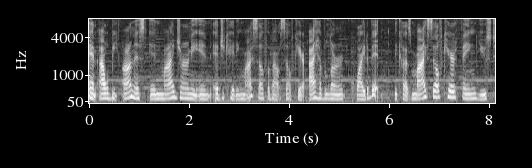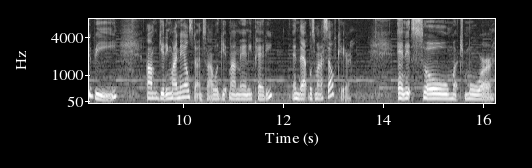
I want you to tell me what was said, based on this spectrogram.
And I will be honest, in my journey in educating myself about self care, I have learned quite a bit because my self care thing used to be um, getting my nails done. So I would get my mani pedi, and that was my self care. And it's so much more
